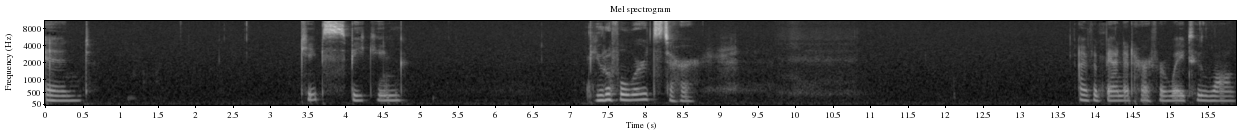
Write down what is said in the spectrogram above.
and keep speaking beautiful words to her. I've abandoned her for way too long.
